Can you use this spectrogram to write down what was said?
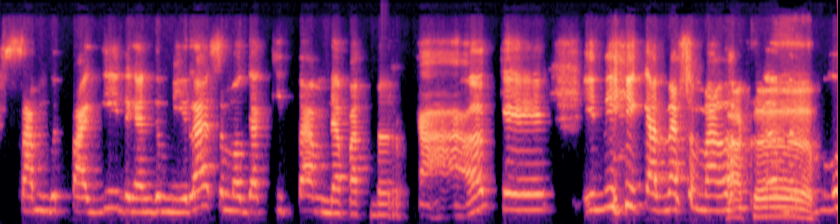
Sambut pagi dengan gembira, semoga kita mendapat berkah. Oke, ini karena semalam bertemu,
